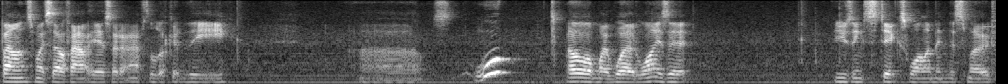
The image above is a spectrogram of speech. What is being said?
balance myself out here so I don't have to look at the... Uh, whoop! Oh my word, why is it using sticks while I'm in this mode?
